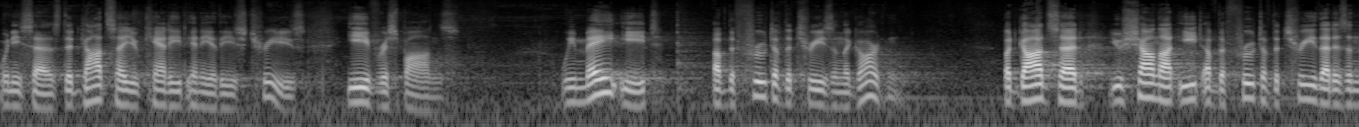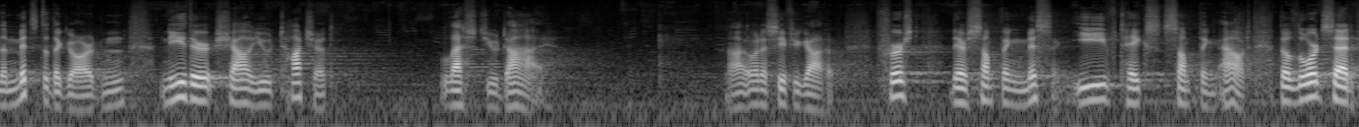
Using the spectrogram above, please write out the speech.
when he says, Did God say you can't eat any of these trees? Eve responds, We may eat of the fruit of the trees in the garden. But God said, You shall not eat of the fruit of the tree that is in the midst of the garden, neither shall you touch it, lest you die. Now, I want to see if you got it. First, there's something missing. Eve takes something out. The Lord said,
